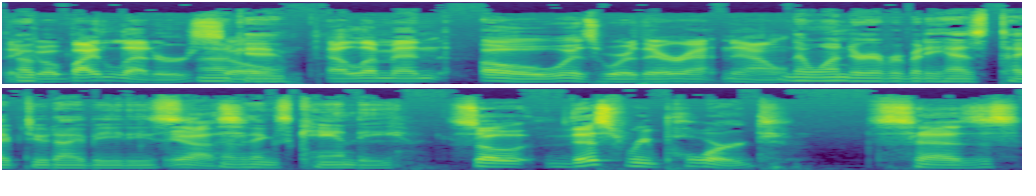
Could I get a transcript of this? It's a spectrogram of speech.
They Okay. go by letters. Okay. So LMNO is where they're at now. No wonder everybody has type 2 diabetes. Yes. Everything's candy. So this report says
